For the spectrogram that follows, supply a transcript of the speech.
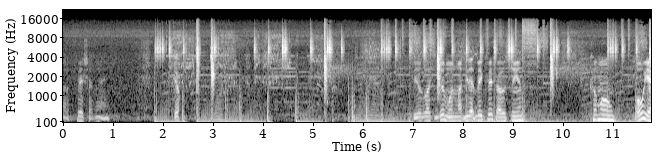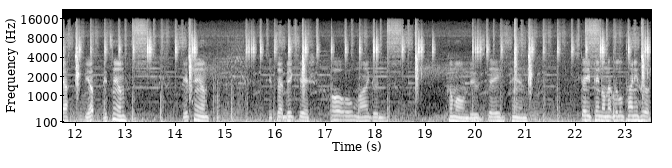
Got a fish, I think. Yep. Feels like a good one. Might be that big fish I was seeing. Come on. Oh yeah. Yep, it's him. It's him. It's that big fish. Oh my goodness. Come on, dude. Stay pinned. Stay pinned on that little tiny hook.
